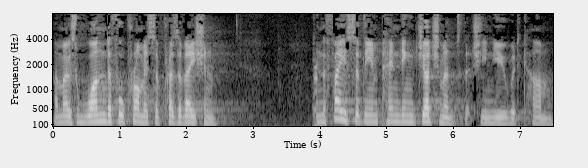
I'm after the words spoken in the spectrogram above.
a most wonderful promise of preservation in the face of the impending judgment that she knew would come.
